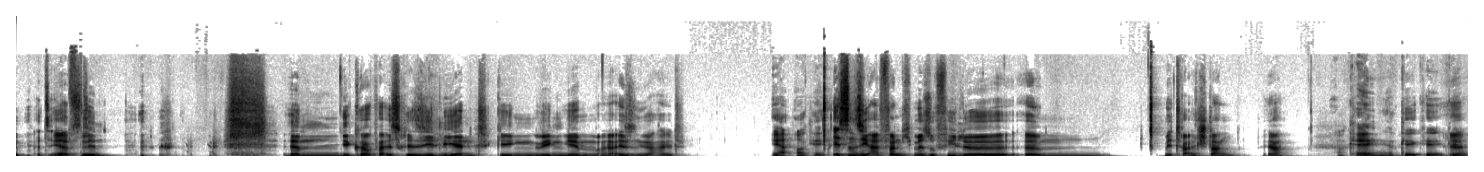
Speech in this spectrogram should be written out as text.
als Ärztin, ähm, ihr Körper ist resilient gegen, wegen ihrem Eisengehalt. Ja, okay. Essen Sie einfach nicht mehr so viele ähm, Metallstangen, ja? Okay, okay, okay. okay. Ja.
